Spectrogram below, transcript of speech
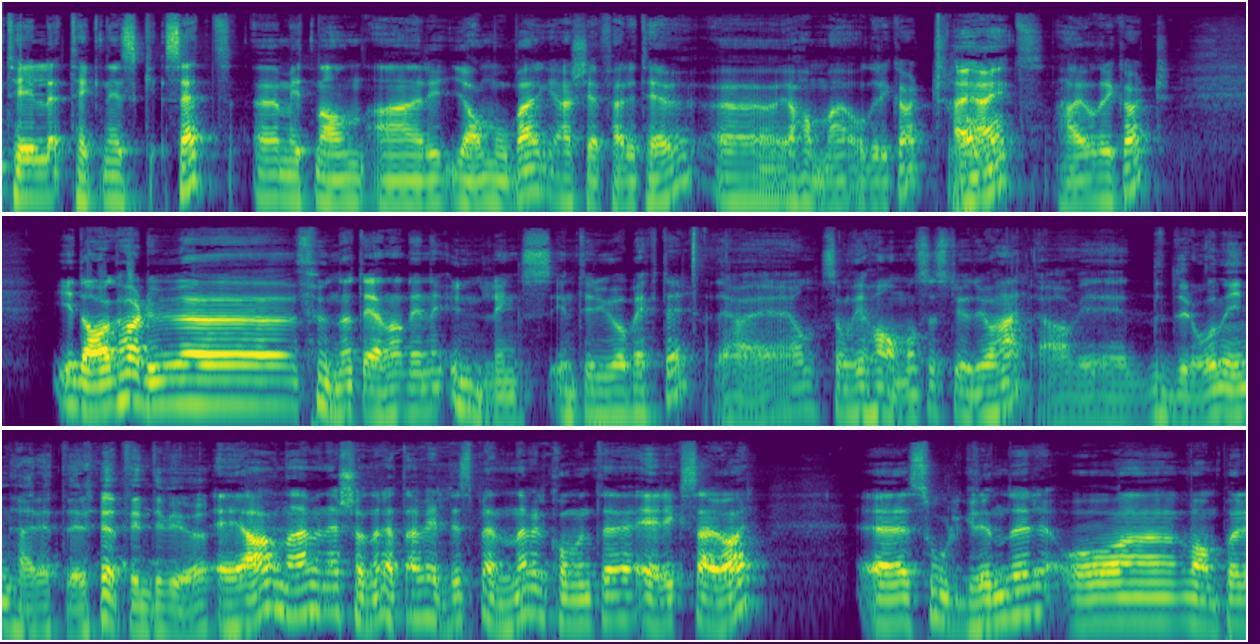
til Teknisk sett. Eh, mitt navn er Jan Moberg, jeg er sjef her i TU. Eh, jeg har med meg Odd-Rikard. Hei, hei. Hei, Odd-Rikard. I dag har du eh, funnet en av dine yndlingsintervjuobjekter, Det har jeg, Jan. som vi har med oss i studio her. Ja, vi dro den inn her etter, etter intervjuet. Ja, nei, men jeg skjønner dette er veldig spennende. Velkommen til Erik Sauar. Eh, solgründer og var med på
